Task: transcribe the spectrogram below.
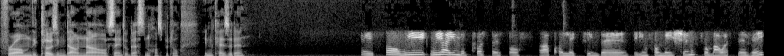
from the closing down now of St. Augustine Hospital in KZN? Okay, so we, we are in the process of uh, collecting the, the information from our survey.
